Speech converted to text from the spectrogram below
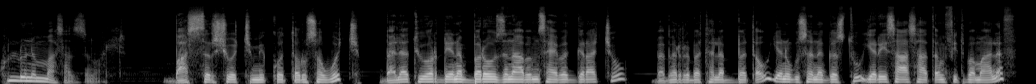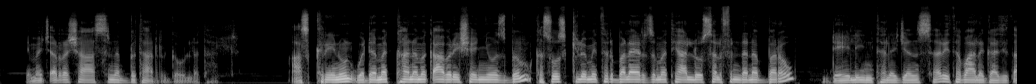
ሁሉንም አሳዝኗል። በአስር ሺዎች የሚቆጠሩ ሰዎች በዕለቱ ይወርድ የነበረው ዝናብም ሳይበግራቸው በብር በተለበጠው የንጉሠ ነገሥቱ የሬሳ ሳጥን ፊት በማለፍ የመጨረሻ ስንብት አድርገውለታል። አስክሬኑን ወደ መካነ መቃብር የሸኘው ሕዝብም ከሦስት ኪሎ ሜትር በላይ ርዝመት ያለው ሰልፍ እንደነበረው ዴይሊ ኢንቴሊጀንሰር የተባለ ጋዜጣ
